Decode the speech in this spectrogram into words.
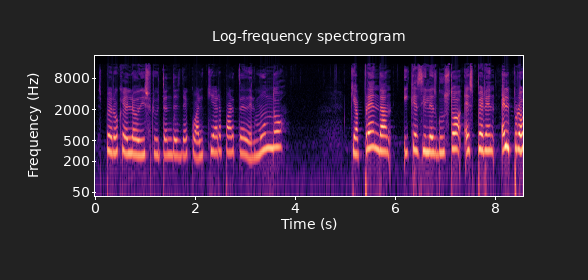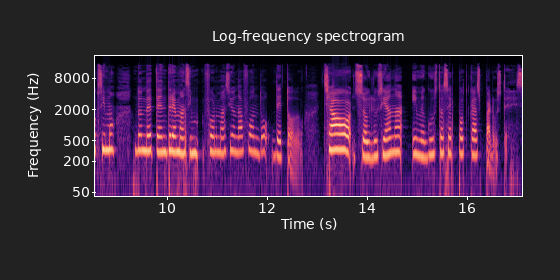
Espero que lo disfruten desde cualquier parte del mundo. Que aprendan y que si les gustó esperen el próximo donde tendré más información a fondo de todo. Chao, soy Luciana y me gusta hacer podcast para ustedes.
